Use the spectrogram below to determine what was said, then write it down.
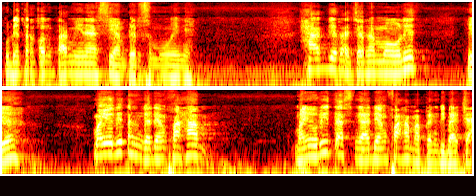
Udah terkontaminasi hampir semuanya. Hadir acara maulid ya mayoritas nggak ada yang paham mayoritas nggak ada yang paham apa yang dibaca.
